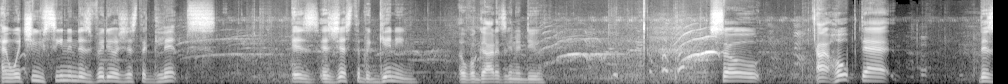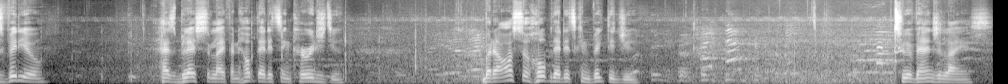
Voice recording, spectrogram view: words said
And what you've seen in this video is just a glimpse, is, is just the beginning of what God is going to do. So I hope that this video has blessed your life and I hope that it's encouraged you. But I also hope that it's convicted you to evangelize,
